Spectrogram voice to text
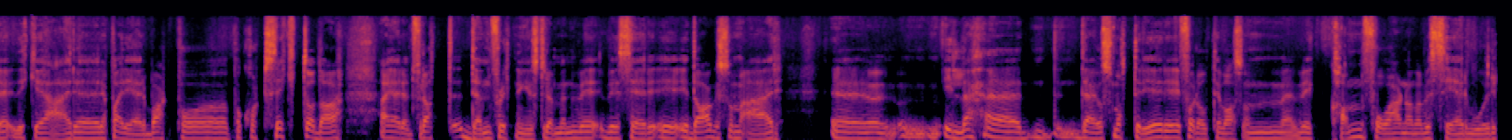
det, det ikke er eh, reparerbart på, på, kort sikt. Og da er jeg redd for at den flyktningstrømmen vi, vi ser i, i dag, som er Eh, ille. Eh, det er jo småtterier i forhold til hva som vi kan få her nå når vi ser hvor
